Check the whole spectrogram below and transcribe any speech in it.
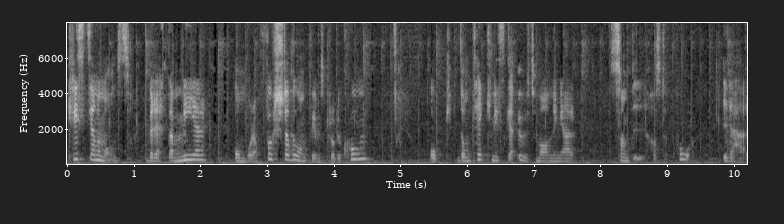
Christian och Måns berätta mer om vår första domfilmsproduktion och de tekniska utmaningar som vi har stött på i det här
